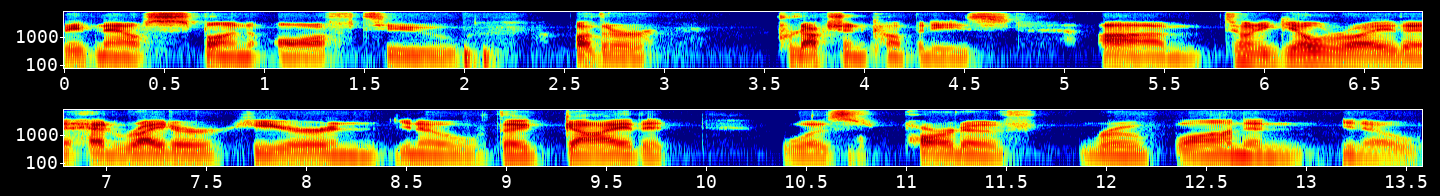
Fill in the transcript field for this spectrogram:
they've now spun off to other production companies. Um, Tony Gilroy, the head writer here, and you know the guy that was part of Rogue One, and you know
